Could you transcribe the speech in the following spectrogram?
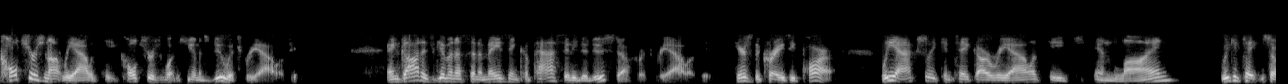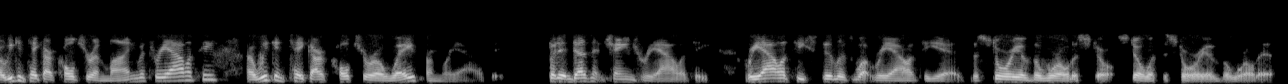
Culture is not reality. Culture is what humans do with reality. And God has given us an amazing capacity to do stuff with reality. Here's the crazy part we actually can take our reality in line. We can take so we can take our culture in line with reality, or we can take our culture away from reality. But it doesn't change reality. Reality still is what reality is. The story of the world is still still what the story of the world is.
